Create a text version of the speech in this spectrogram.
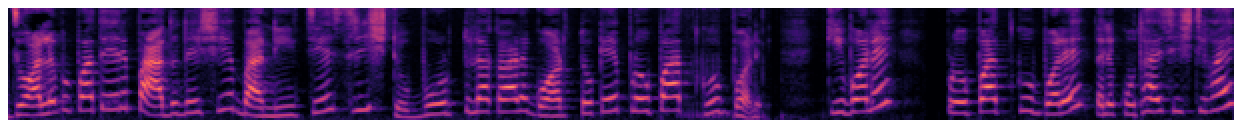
জলপ্রপাতের পাদদেশে বা নিচে সৃষ্ট বর্তুলাকার গর্তকে প্রপাতকূপ বলে। কি বলে? প্রপাতকূপ বলে? তাহলে কোথায় সৃষ্টি হয়?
